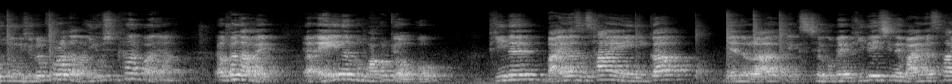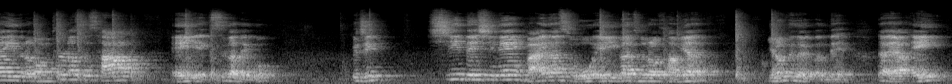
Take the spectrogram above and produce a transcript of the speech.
부등식을 풀어잖아. 훨씬 편할 거 아니야. 야, 그 다음에 야, a는 뭐 바꿀 게 없고 b는 마이너스 4a니까 얘는 라 x 제곱에 b 대신에 마이너스 4a 들어가면 플러스 4ax가 되고 그지? c 대신에 마이너스 5a가 들어가면 이렇게 될 건데 자, 야, a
